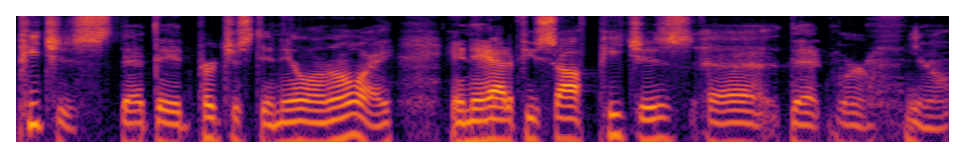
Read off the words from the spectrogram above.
peaches that they had purchased in Illinois and they had a few soft peaches uh, that were you know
